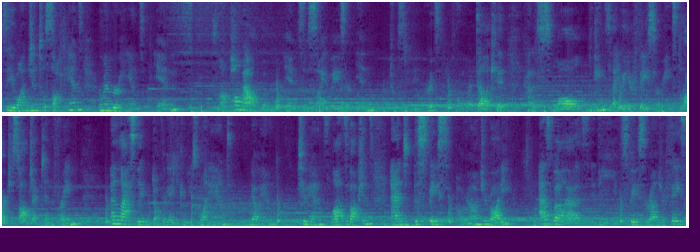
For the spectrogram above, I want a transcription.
So you want gentle, soft hands. Remember hands in, so not palm out, but more in, so sideways or in, or twisted inwards for more delicate, kind of small looking, so that way your face remains the largest object in the frame. And lastly, don't forget you can use one hand, no hand, two hands, lots of options, and the space around your body, as well as the space around your face.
